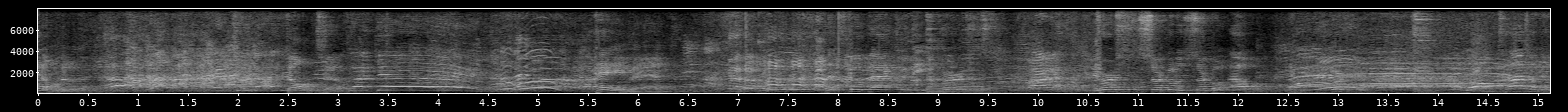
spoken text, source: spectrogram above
They don't know that. Don't tell. Hey, man. Let's go back to the first, first Circle II Circle album. First one. A long time ago.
